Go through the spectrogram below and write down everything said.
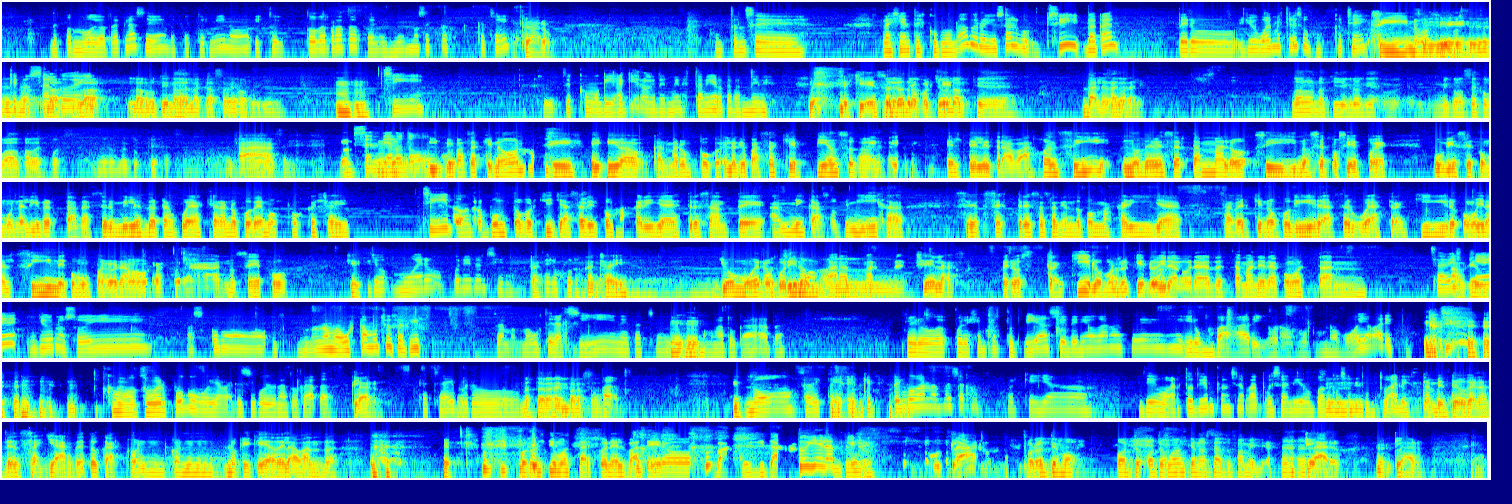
después me voy a otra clase, después termino y estoy todo el rato en el mismo sector, ¿cachai? Claro. Entonces la gente es como, no, pero yo salgo, sí, bacán, pero yo igual me estreso, pues, ¿cachai? Sí, no, sí. pues sí, no la, salgo la- de ahí. la- la rutina de la casa es horrible. Sí, Sí. es como que ya quiero que termine esta mierda pandemia. Es que eso es lo otro, porque. Yo lo que. Dale, dale, Sí, dale. No, no, no, es que yo creo que eh, mi consejo va para después de, de tus quejas. De Ah. Incendialo todo. Lo que pasa es que no, no, sí, iba a calmar un poco. Lo que pasa es que pienso Ah, que el teletrabajo en sí no debe ser tan malo si, no sé, pues si después hubiese como una libertad de hacer miles de otras weas que ahora no podemos, pues, ¿cachai? Sí, es po. otro punto, porque ya salir con mascarilla es estresante. En mi caso, que mi hija se, se estresa saliendo con mascarilla, saber que no podía ir a hacer weas tranquilo, como ir al cine, como un panorama a un restaurante, no sé, pues, Yo muero por ir al cine, te lo juro. ¿cachai? Yo muero ¿Al por ir a un bar a tomar unas chelas, pero tranquilo, por no quiero ir ahora de esta manera como están. ¿Sabéis qué? Yo no soy así como. No me gusta mucho salir. O sea, me gusta ir al cine, ¿cachai? Una tocata. Pero, por ejemplo, estos días sí he tenido ganas de ir a un bar y yo no, no voy a bares. pues, como súper poco voy a bares y voy a una tocata, Claro, ¿cachai? Pero. No estarás embarazada. pa- No, ¿sabéis qué? Es que tengo ganas de salir porque ya llevo harto tiempo encerrada, pues he salido para Sí. cosas puntuales. también tengo ganas de ensayar, de tocar con, con lo que queda de la banda. por último, estar con el batero, bajo y guitarra. Tú y el ampli. Uh, Claro, Por último, otro, otro weón que no sea tu familia. claro, claro.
